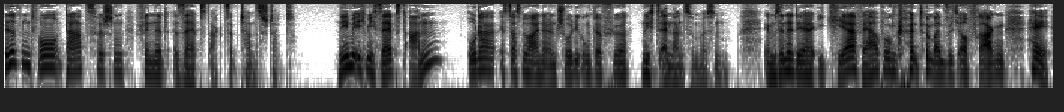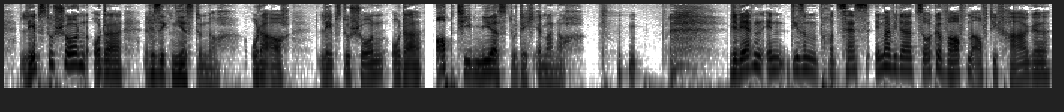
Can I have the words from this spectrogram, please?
Irgendwo dazwischen findet Selbstakzeptanz statt. Nehme ich mich selbst an, oder ist das nur eine Entschuldigung dafür, nichts ändern zu müssen? Im Sinne der IKEA-Werbung könnte man sich auch fragen, hey, lebst du schon oder resignierst du noch? Oder auch, lebst du schon oder optimierst du dich immer noch? Wir werden in diesem Prozess immer wieder zurückgeworfen auf die Frage,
